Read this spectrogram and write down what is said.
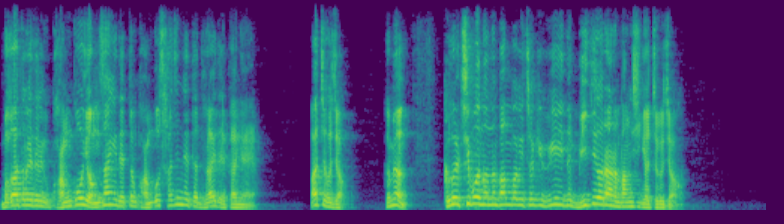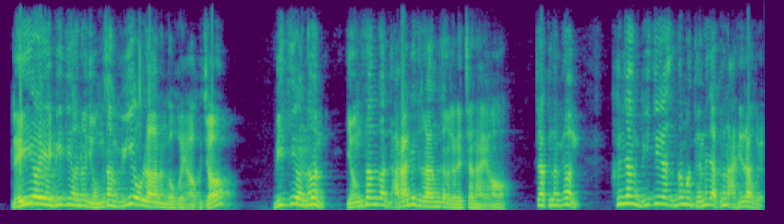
뭐가 들어야 되는 거 광고 영상이 됐든 광고 사진이 됐든 들어야 될 거 아니에요. 맞죠? 그죠? 그러면 그걸 집어넣는 방법이 저기 위에 있는 미디어라는 방식이었죠. 그죠? 레이어의 미디어는 영상 위에 올라가는 거고요. 그죠? 미디어는 영상과 나란히 들어가는 거라 그랬잖아요. 자, 그러면 그냥 미디어에서 넣으면 되느냐? 그건 아니라고요.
